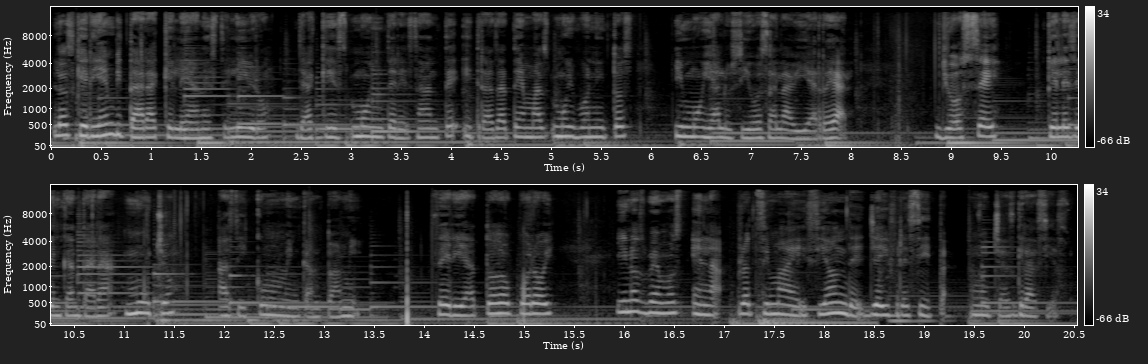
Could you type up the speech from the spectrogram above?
los quería invitar a que lean este libro, ya que es muy interesante y trata temas muy bonitos y muy alusivos a la vida real. Yo sé que les encantará mucho, así como me encantó a mí. Sería todo por hoy y nos vemos en la próxima edición de Jay Fresita. Muchas gracias.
